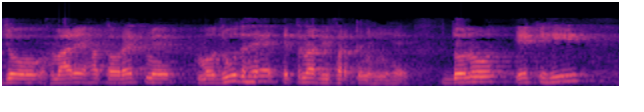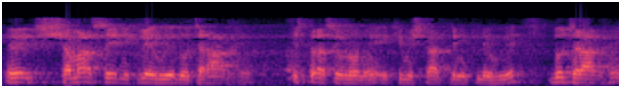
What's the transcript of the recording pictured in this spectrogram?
جو ہمارے یہاں توریت میں موجود ہے، اتنا بھی فرق نہیں ہے۔ دونوں ایک ہی شمع سے نکلے ہوئے دو چراغ ہیں۔ اس طرح سے انہوں نے ایک ہی مشکات کے نکلے ہوئے دو چراغ ہیں۔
